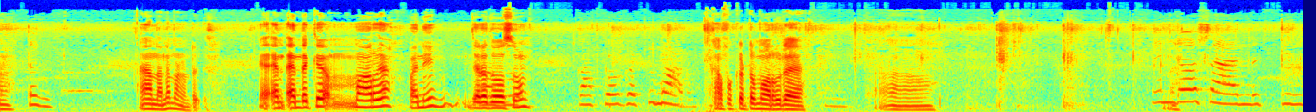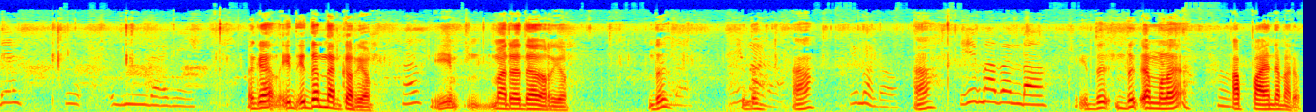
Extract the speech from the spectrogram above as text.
ആ. നല്ല മണുണ്ട്. എന്തൊക്കെ മാറുക? പനിയും ജലദോഷവും കഫക്കെട്ട് മാറും. കഫക്കെട്ട് മാറൂലേ? ആ. ഓക്കെ ഇത് ഇതെന്താ എനിക്കറിയോ? ഈ മരം എന്താ അറിയോ? ഇത്? ഇത്. ആ? ഇത് ഇത് നമ്മളെ പപ്പായന്റെ മരം.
